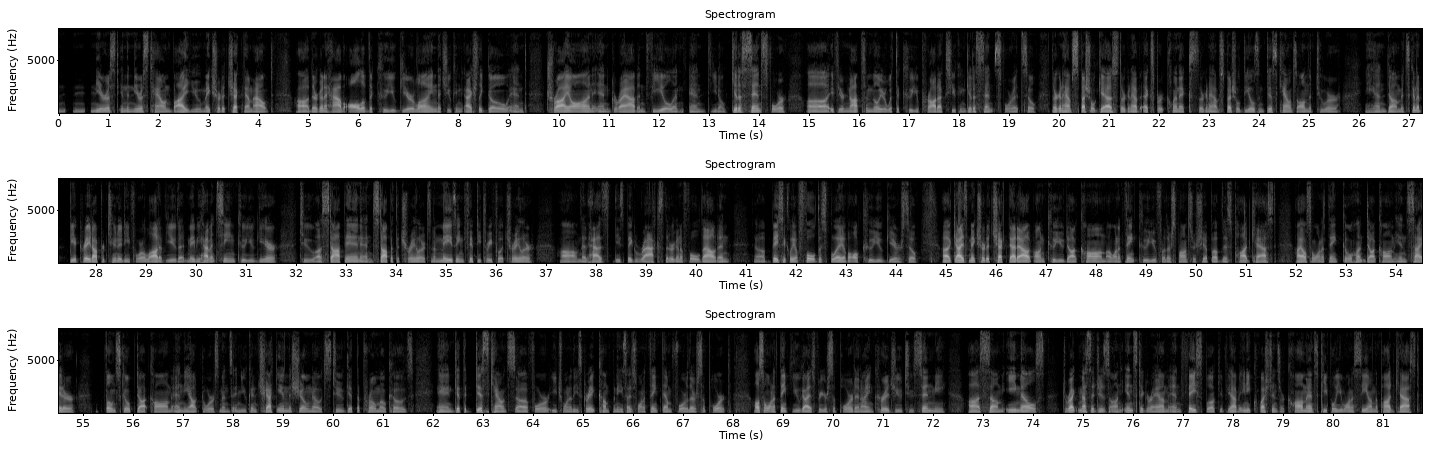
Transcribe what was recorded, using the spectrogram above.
nearest in the nearest town by you. Make sure to check them out. Uh, they're going to have all of the KUIU gear line that you can actually go and try on and grab and feel and and you know get a sense for. Uh, if you're not familiar with the KUIU products, you can get a sense for it. So they're going to have special guests. They're going to have expert clinics. They're going to have special deals and discounts on the tour and um, it's going to be a great opportunity for a lot of you that maybe haven't seen KUIU gear to uh, stop in and stop at the trailer. It's an amazing 53 foot trailer um, that has these big racks that are going to fold out and uh, basically a full display of all KUIU gear. So, uh, guys, make sure to check that out on KUIU.com. I want to thank KUIU for their sponsorship of this podcast. I also want to thank GoHunt.com Insider phoneskope.com and the outdoorsmans and you can check in the show notes to get the promo codes and get the discounts uh, for each one of these great companies. I just want to thank them for their support. Also want to thank you guys for your support and i encourage you to send me uh, some emails direct messages on instagram and facebook. If you have any questions or comments people you want to see on the podcast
